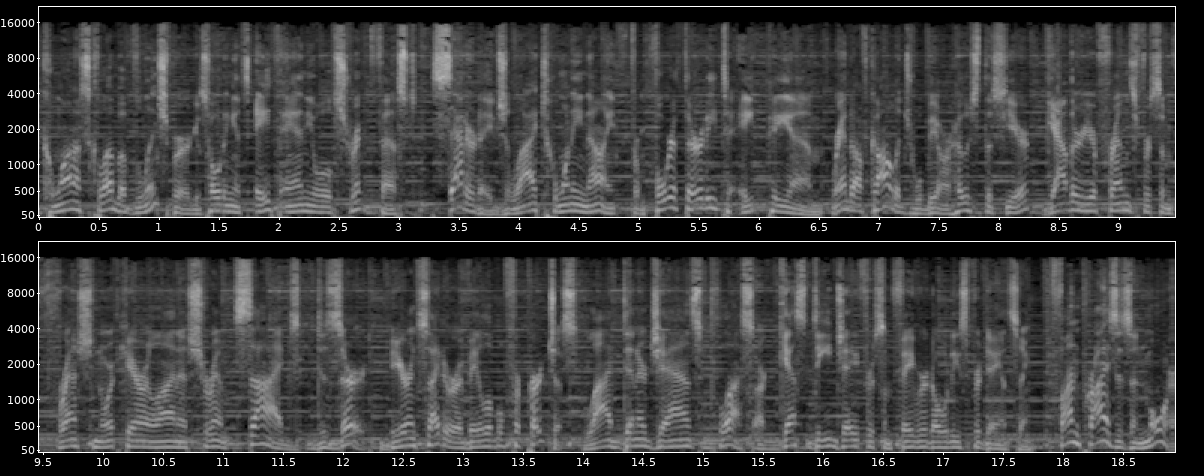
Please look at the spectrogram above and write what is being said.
The Kiwanis Club of Lynchburg is holding its 8th annual Shrimp Fest Saturday, July 29th from 4:30 to 8 p.m. Randolph College will be our host this year. Gather your friends for some fresh North Carolina shrimp, sides, dessert, beer and cider available for purchase, live dinner jazz, plus our guest DJ for some favorite oldies for dancing. Fun prizes and more.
